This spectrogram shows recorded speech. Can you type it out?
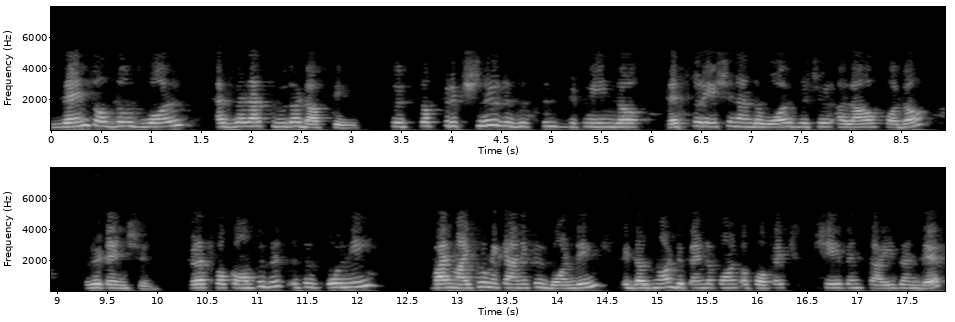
length of those walls as well as through the dovetails. So it's the frictional resistance between the restoration and the walls which will allow for the retention. Whereas for composites, it is only by micromechanical bonding. It does not depend upon a perfect shape and size and depth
